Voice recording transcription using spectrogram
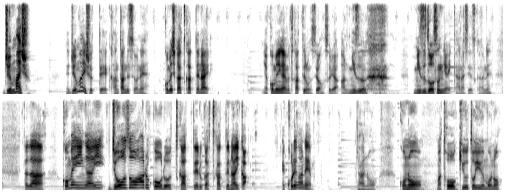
純米酒。純米酒って簡単ですよね。米しか使ってない。いや、米以外も使ってるんですよ。そりゃ、あの、水、水どうすんにゃいって話ですからね。ただ、米以外、醸造アルコールを使ってるか使ってないか。これがね、あの、この、まあ、等級というもの、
